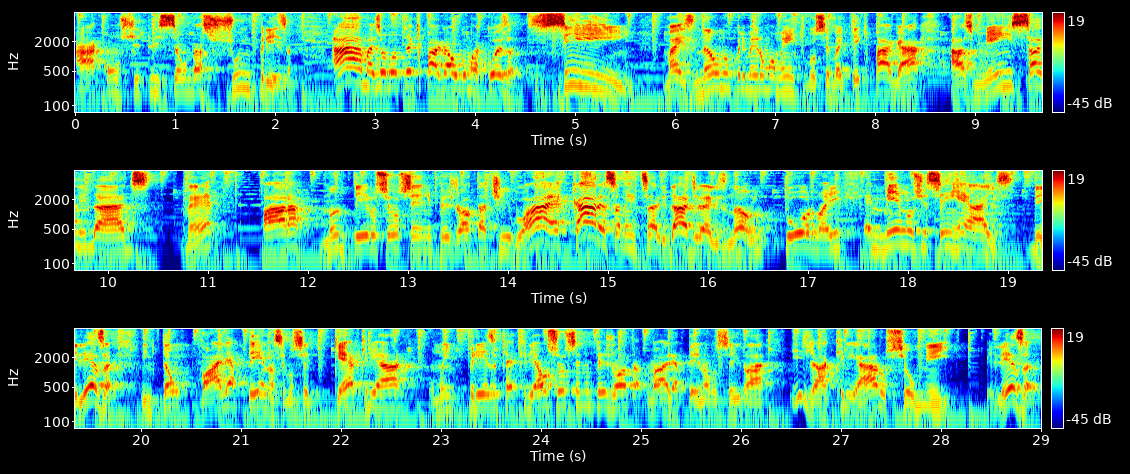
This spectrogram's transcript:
a constituição da sua empresa. Ah, mas eu vou ter que pagar alguma coisa? Sim, mas não no primeiro momento. Você vai ter que pagar as mensalidades, né? para manter o seu CNPJ ativo. Ah, é cara essa mensalidade, Lelis? Não, em torno aí é menos de 100 reais, beleza? Então vale a pena, se você quer criar uma empresa, quer criar o seu CNPJ, vale a pena você ir lá e já criar o seu MEI, beleza?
